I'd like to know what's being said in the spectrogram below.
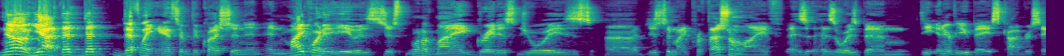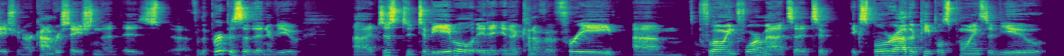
No, yeah, that that definitely answered the question. And and my point of view is just one of my greatest joys, uh, just in my professional life, has has always been the interview based conversation or conversation that is uh, for the purpose of the interview. Uh, just to, to be able in a, in a kind of a free um, flowing format to, to explore other people's points of view,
